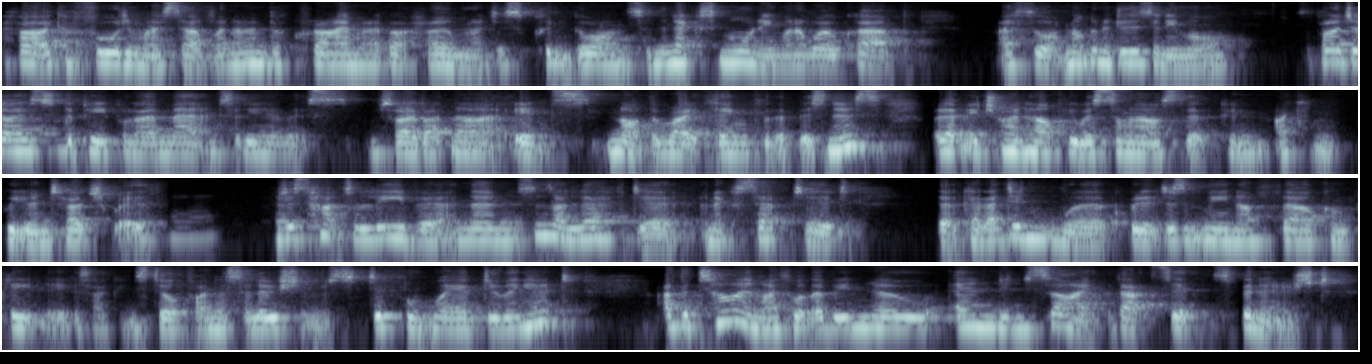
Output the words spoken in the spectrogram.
I felt like a fraud in myself. And I remember crying when I got home and I just couldn't go on. So the next morning when I woke up, I thought, I'm not going to do this anymore apologized to the people I met and said, you know, it's, I'm sorry about that. It's not the right thing for the business, but let me try and help you with someone else that can, I can put you in touch with. Mm-hmm. I just had to leave it. And then since I left it and accepted that, okay, that didn't work, but it doesn't mean I failed completely because I can still find a solution. It's a different way of doing it. At the time, I thought there'd be no end in sight. That's it. It's finished.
